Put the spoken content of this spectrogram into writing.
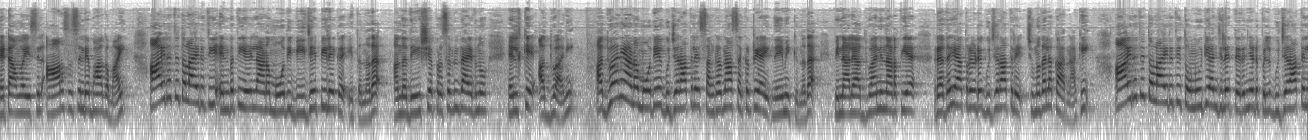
എട്ടാം വയസ്സിൽ ആർ എസ് എസിന്റെ ഭാഗമായി. ആയിരത്തി തൊള്ളായിരത്തി എൺപത്തിയേഴിലാണ് മോദി ബി ജെ പിയിലേക്ക് എത്തുന്നത്. അന്ന് ദേശീയ പ്രസിഡന്റായിരുന്നു എൽ കെ അദ്വാനി. അദ്വാനിയാണ് മോദിയെ ഗുജറാത്തിലെ സംഘടനാ സെക്രട്ടറിയായി നിയമിക്കുന്നത്. പിന്നാലെ അദ്വാനി നടത്തിയ രഥയാത്രയുടെ ഗുജറാത്തിലെ ചുമതലക്കാരനാക്കി. ആയിരത്തി തൊള്ളായിരത്തി തൊണ്ണൂറ്റി അഞ്ചിലെ തെരഞ്ഞെടുപ്പിൽ ഗുജറാത്തിൽ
